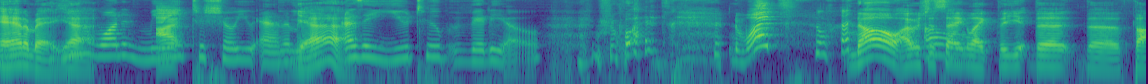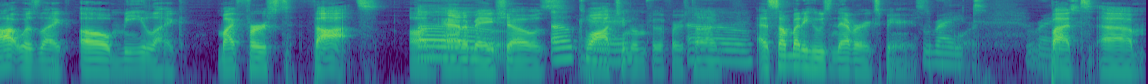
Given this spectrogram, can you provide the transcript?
anime, yeah. You wanted me I- to show you anime. Yeah. As a YouTube video. what? what? No, I was just Oh. saying like the the the thought was like, oh, me like my first thoughts on Oh, anime shows, okay. watching them for the first time Oh. as somebody who's never experienced it Right. before. Right. But um,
